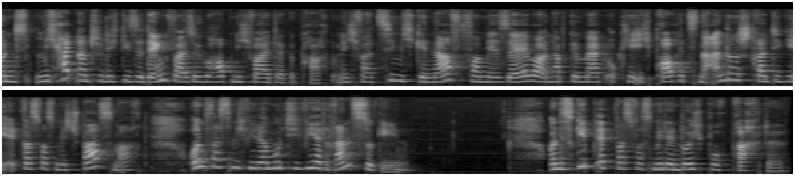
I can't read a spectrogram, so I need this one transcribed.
Und mich hat natürlich diese Denkweise überhaupt nicht weitergebracht. Und ich war ziemlich genervt von mir selber und habe gemerkt, okay, ich brauche jetzt eine andere Strategie, etwas, was mir Spaß macht und was mich wieder motiviert, ranzugehen. Und es gibt etwas, was mir den Durchbruch brachte.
